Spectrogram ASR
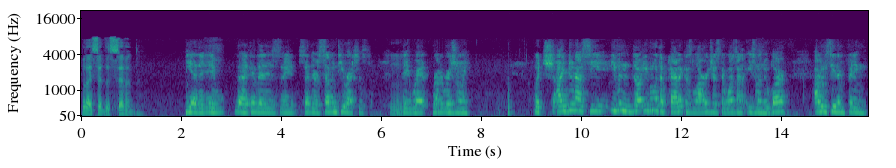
where they said there's seven. Yeah, they, it, I think that is they said there are seven T Rexes mm. they read read originally, which I do not see. Even though even with a paddock as large as there was on Isla Nublar, I don't see them fitting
